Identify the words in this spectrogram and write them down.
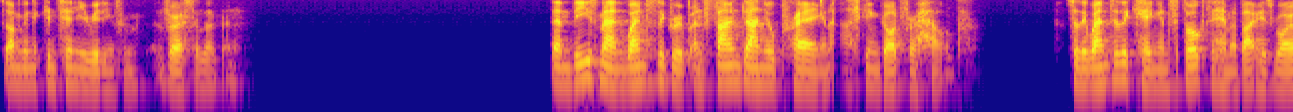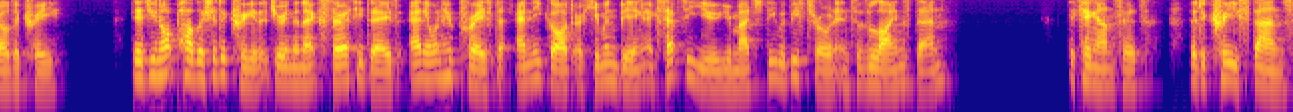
So I'm going to continue reading from verse 11. Then these men went as a group and found Daniel praying and asking God for help. So they went to the king and spoke to him about his royal decree. Did you not publish a decree that during the next thirty days anyone who prays to any god or human being except to you, your majesty, would be thrown into the lion's den? The king answered, The decree stands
